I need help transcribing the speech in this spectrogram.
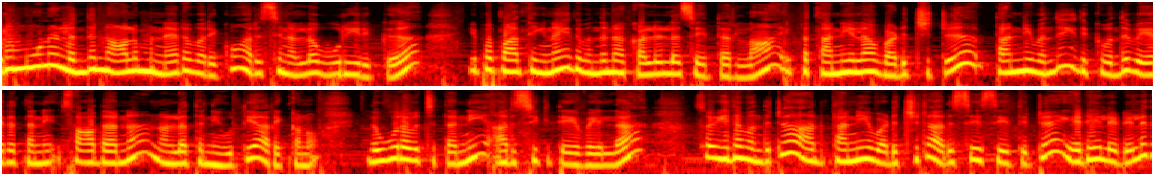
ஒரு மூணுலேருந்து நாலு மணி நேரம் வரைக்கும் அரிசி நல்லா ஊறியிருக்கு. இப்போ பார்த்தீங்கன்னா இது வந்து நான் கல்லில் சேர்த்துடலாம். இப்போ தண்ணியெல்லாம் வடிச்சிட்டு தண்ணி வந்து இதுக்கு வந்து வேறு தண்ணி சாதாரண நல்ல தண்ணி ஊற்றி அரைக்கணும். இந்த ஊற வச்ச தண்ணி அரிசிக்கு தேவையில்லை. ஸோ இதை வந்துட்டு தண்ணியை வடிச்சிட்டு அரிசியை சேர்த்துட்டு இடையில இடையில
